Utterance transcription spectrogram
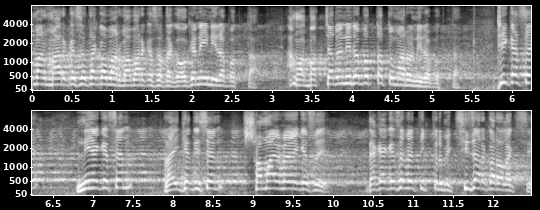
আমার মার কাছে থাকো, আমার বাবার কাছে থাকো, ওখানেই নিরাপত্তা। আমার বাচ্চারও নিরাপত্তা, তোমারও নিরাপত্তা। ঠিক আছে, নিয়ে গেছেন, রাইখে দিছেন, সময় হয়ে গেছে। দেখা গেছে ব্যতিক্রমিক, সিজার করা লাগছে।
